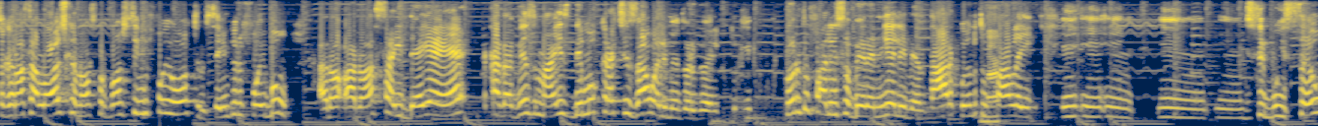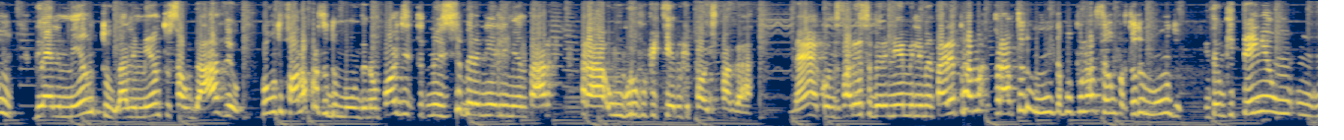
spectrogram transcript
Só que a nossa lógica, a nossa proposta sempre foi outro, sempre foi, bom, a, no, a nossa ideia é cada vez mais democratizar o alimento orgânico, porque quando tu fala em soberania alimentar, quando tu ah. fala em, em, distribuição de alimento, alimento saudável, bom, tu fala para todo mundo, não pode, não existe soberania alimentar para um grupo pequeno que pode pagar. Né? Quando fala em soberania alimentar é para todo mundo, da população, para todo mundo. Então que tenha um, um,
